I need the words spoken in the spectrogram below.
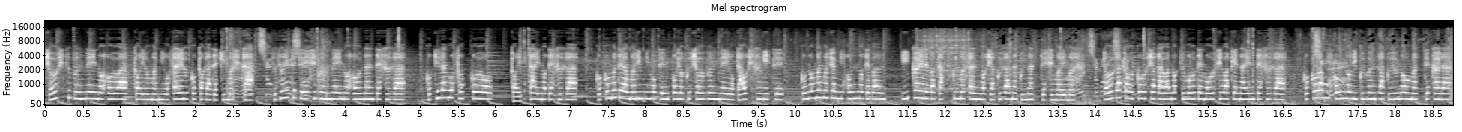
消失文明の方はあっという間に抑えることができました。続いて停止文明の方なんですが、こちらも速攻を、と言きたいのですが、ここまであまりにもテンポよく小文明を倒しすぎて、このままじゃ日本の出番、言い換えればタツクマさんの尺がなくなってしまいます。動画投稿者側の都合で申し訳ないんですが、ここは日本の陸軍が来るのを待ってから、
